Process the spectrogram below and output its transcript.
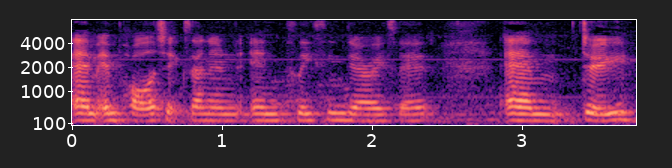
um, in politics and in, in policing, dare I say it, um, do.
